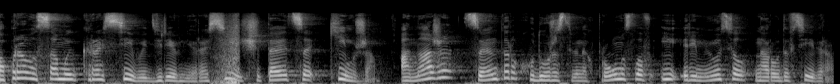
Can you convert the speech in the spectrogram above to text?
По праву самой красивой деревней России считается Кимжа. Она же центр художественных промыслов и ремесел народов Севера.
